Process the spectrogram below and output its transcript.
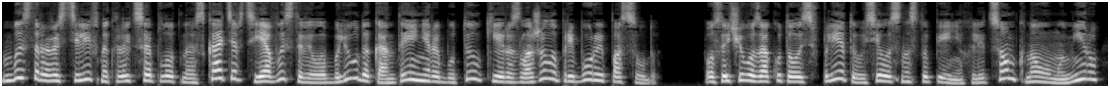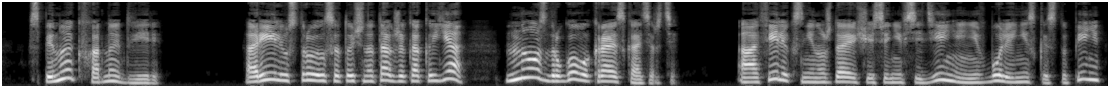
Быстро расстелив на крыльце плотную скатерть, я выставила блюда, контейнеры, бутылки и разложила приборы и посуду, после чего закуталась в плед и уселась на ступенях, лицом к новому миру, спиной к входной двери. Ариэль устроился точно так же, как и я, но с другого края скатерти. А Феликс, не нуждающийся ни в сидении, ни в более низкой ступени,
